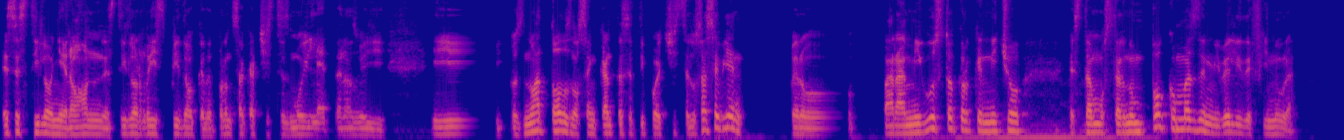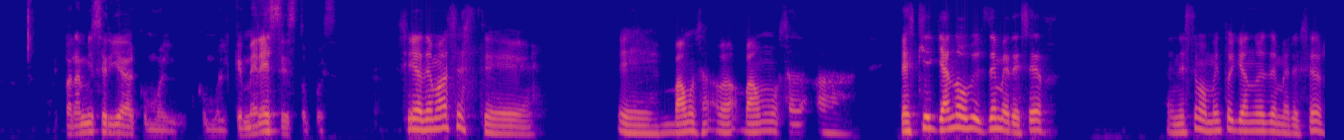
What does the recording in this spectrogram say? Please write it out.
ese estilo ñerón, estilo ríspido, que de pronto saca chistes muy léperos, güey. Y, pues no a todos nos encanta ese tipo de chistes. Los hace bien, pero para mi gusto creo que Nicho está mostrando un poco más de nivel y de finura. Para mí sería como el, como el que merece esto, pues. Sí, además, este, eh, vamos a, vamos a, es que ya no es de merecer. En este momento ya no es de merecer.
